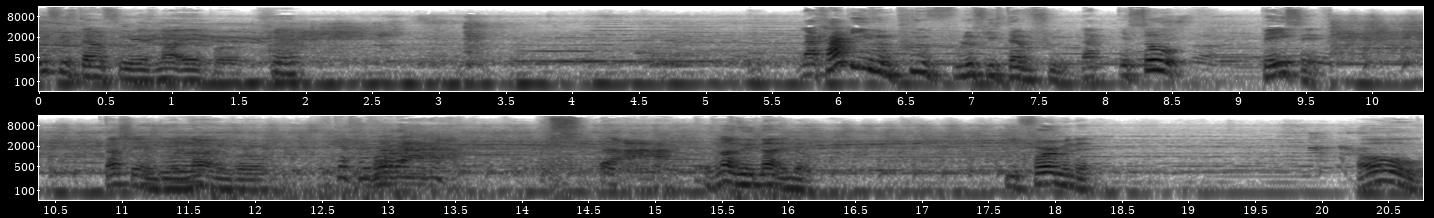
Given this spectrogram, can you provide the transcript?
Luffy's devil fruit is not it, bro. like how do you even prove Luffy's devil fruit? Like it's so basic. That shit ain't doing nothing, bro. It's not doing nothing though. He firming it. Oh,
